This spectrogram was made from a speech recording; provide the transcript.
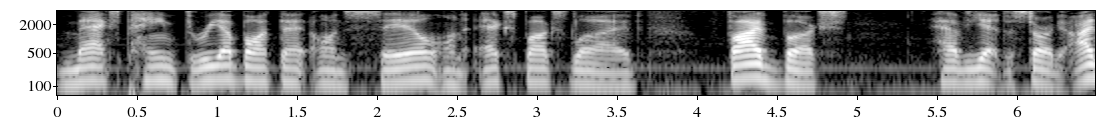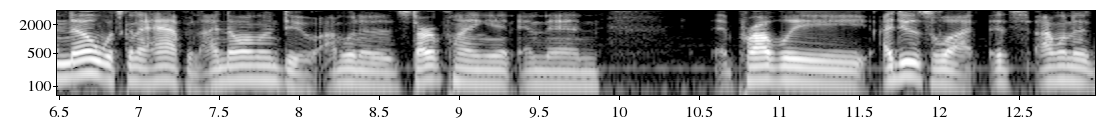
Max Payne 3. I bought that on sale on Xbox Live, five bucks. Have yet to start it. I know what's gonna happen. I know what I'm gonna do. I'm gonna start playing it, and then probably I do this a lot. It's I'm gonna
